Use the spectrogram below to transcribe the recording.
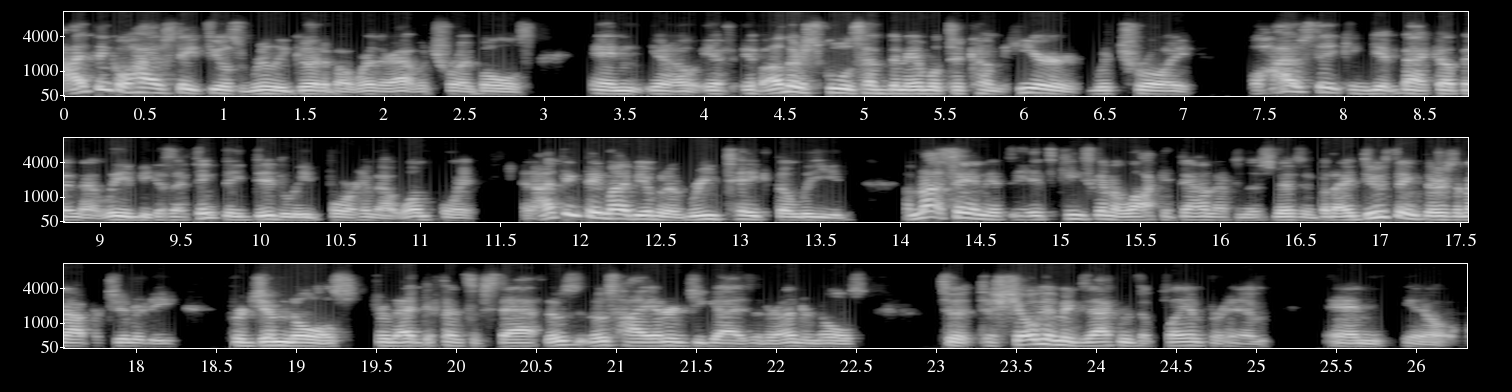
I think Ohio State feels really good about where they're at with Troy Bowles. And you know, if if other schools have been able to come here with Troy, Ohio State can get back up in that lead because I think they did lead for him at one point, and I think they might be able to retake the lead. I'm not saying it's, it's he's going to lock it down after this visit, but I do think there's an opportunity for Jim Knowles for that defensive staff, those those high energy guys that are under Knowles, to to show him exactly the plan for him. And you know,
